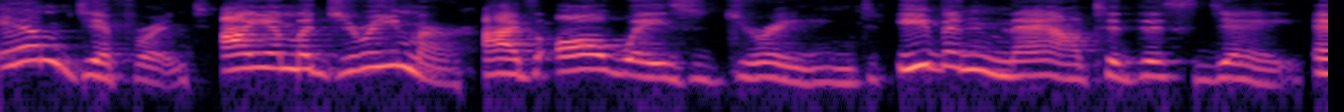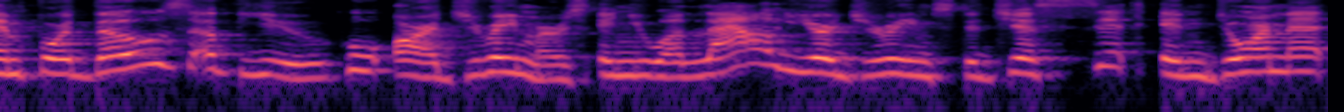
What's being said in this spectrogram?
am different. I am a dreamer. I've always dreamed, even now to this day. And for those of you who are dreamers and you allow your dreams to just sit in dormant,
